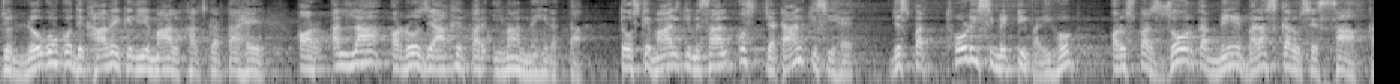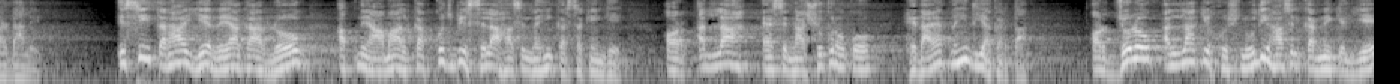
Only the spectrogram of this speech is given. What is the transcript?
जो लोगों को दिखावे के लिए माल खर्च करता है और अल्लाह और रोज आखिर पर ईमान नहीं रखता। तो उसके माल की मिसाल उस चटान की सी है, जिस पर थोड़ी सी मिट्टी पड़ी हो और उस पर ज़ोर का मे बरस कर उसे साफ़ कर डाले। इसी तरह ये रियाकार लोग अपने अमाल का कुछ भी सिला हासिल नहीं कर सकेंगे और अल्लाह ऐसे नाशुकरों को हिदायत नहीं दिया करता। और जो लोग अल्लाह की खुशनूदी हासिल करने के लिए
